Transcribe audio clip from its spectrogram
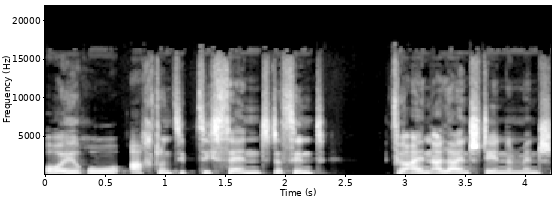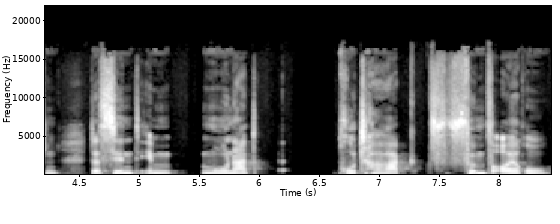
Euro 78 Cent. Das sind für einen alleinstehenden Menschen. Das sind im Monat pro Tag fünf Euro.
